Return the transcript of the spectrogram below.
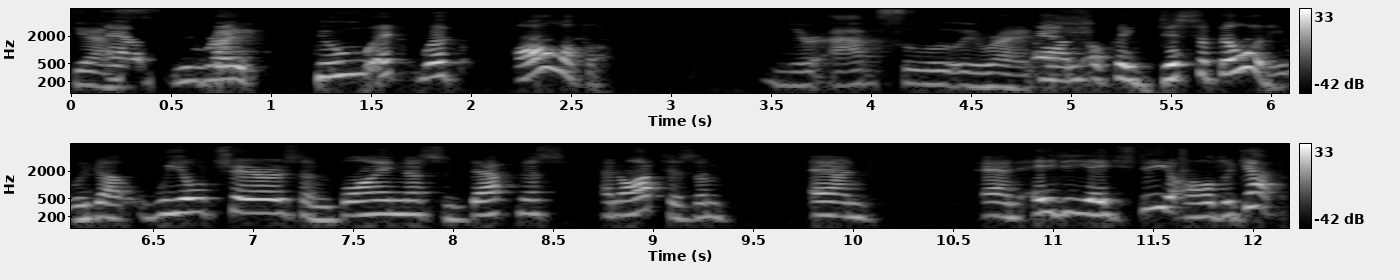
Yes, you're they right. Do it with all of them. You're absolutely right. And okay, disability. We got wheelchairs and blindness and deafness and autism and and ADHD all together.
